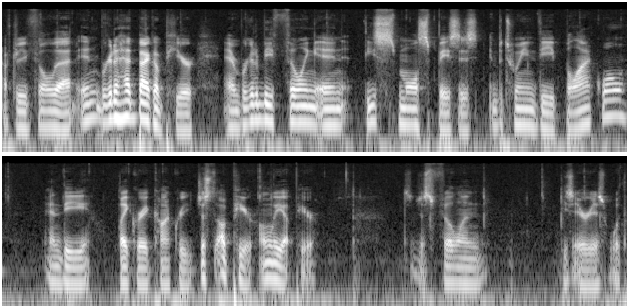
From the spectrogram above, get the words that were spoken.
After you fill that in, we're going to head back up here, and we're going to be filling in these small spaces in between the black wool and the light gray concrete, just up here, only up here. So just fill in these areas with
